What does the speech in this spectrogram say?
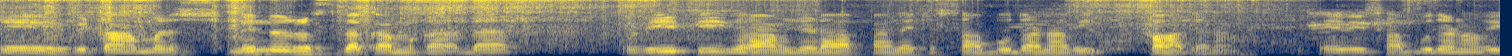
ਇਹ ਵਿਟਾਮਿਨਸ ਮਿਨਰਲਸ ਦਾ ਕੰਮ ਕਰਦਾ 20 30 ਗ੍ਰਾਮ ਜਿਹੜਾ ਆਪਾਂ ਇਹਦੇ ਵਿੱਚ ਸਾਬੂ ਦਾਣਾ ਵੀ ਪਾ ਦੇਣਾ। ਇਹ ਵੀ ਸਾਬੂ ਦਾਣਾ ਵੀ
